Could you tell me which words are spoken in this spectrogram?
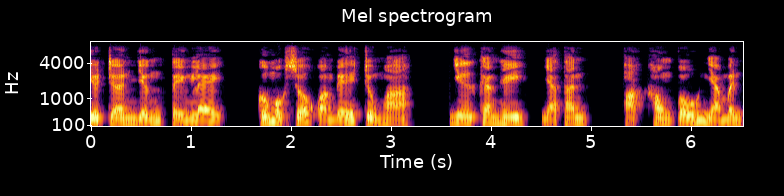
dựa trên những tiền lệ của một số hoàng đế Trung Hoa như Khang Hy, nhà Thanh hoặc Hồng Vũ, nhà Minh.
